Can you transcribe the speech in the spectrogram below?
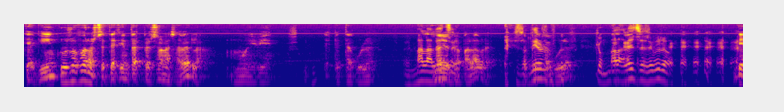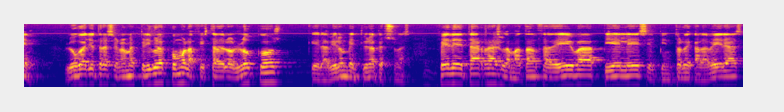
que aquí incluso fueron 700 personas a verla. Muy bien. Espectacular. Es mala No hay otra palabra. Espectacular. con mala leche, seguro. Bien, luego hay otras enormes películas como La fiesta de los locos, que la vieron 21 personas. Fe de Tarras, La matanza de Eva, Pieles, El pintor de calaveras,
